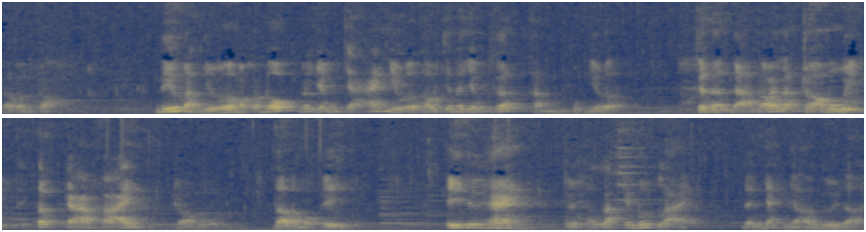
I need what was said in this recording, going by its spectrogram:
nó vẫn còn. Nếu mà nhựa mà có đốt, nó vẫn chảy nhựa thôi chứ nó vẫn kết thành cục nhựa. Cho nên đã nói là tro bụi thì tất cả phải tro bụi. Đó là một ý. Ý thứ hai, người ta lắc cái nút lại để nhắc nhở người đời.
